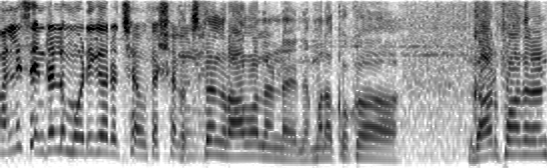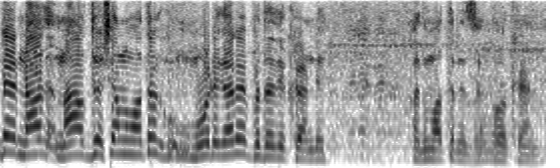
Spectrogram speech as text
మళ్ళీ సెంట్రల్లో మోడీ గారు వచ్చే అవకాశాలు ఉన్నాయి. ఖచ్చితంగా రావాలండి ఆయన. మనకు ఒక గాడ్ ఫాదర్ అంటే నా నా ఉద్దేశంలో మాత్రం మోడీ గారే పెద్ద దిక్కండి అది మాత్రం నిజం. ఓకే అండి.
